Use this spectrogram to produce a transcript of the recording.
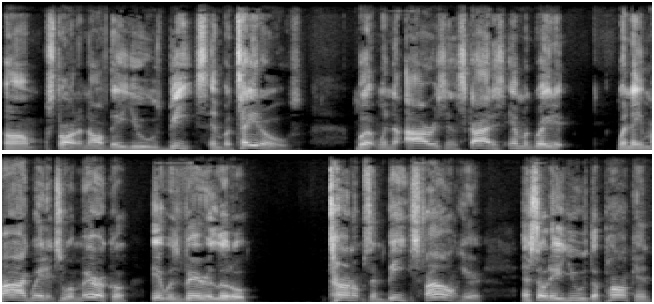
um, starting off. They used beets and potatoes. But when the Irish and Scottish immigrated, when they migrated to America, it was very little turnips and beets found here. And so they used the pumpkin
